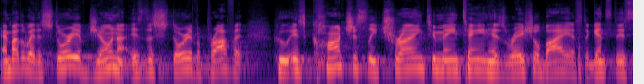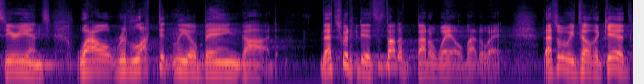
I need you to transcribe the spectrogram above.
And by the way, the story of Jonah is the story of a prophet who is consciously trying to maintain his racial bias against the Assyrians while reluctantly obeying God. That's what it is. It's not about a whale, by the way. That's what we tell the kids.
